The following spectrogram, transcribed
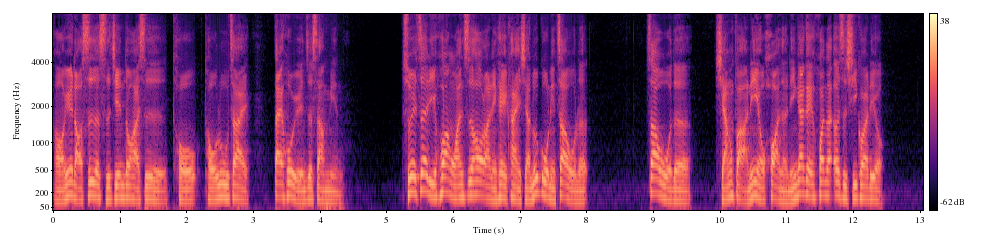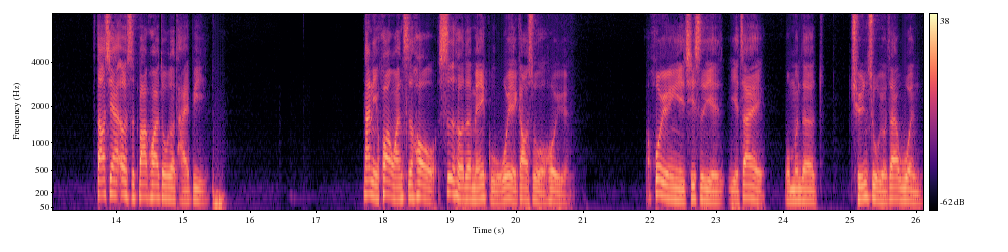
哦，因为老师的时间都还是投投入在带会员这上面，所以这里换完之后呢，你可以看一下，如果你照我的照我的想法，你有换了，你应该可以换在二十七块六，到现在二十八块多的台币。那你换完之后，适合的美股我也告诉我会员，会员也其实也也在我们的群组有在问，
